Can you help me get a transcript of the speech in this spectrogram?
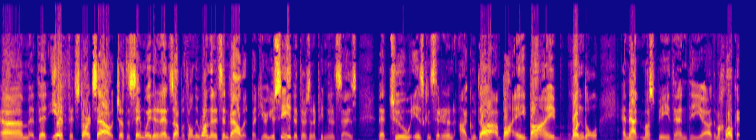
um, that if it starts out just the same way that it ends up with only one, then it's invalid. But here you see that there's an opinion that says that two is considered an aguda, a, a, a bundle, and that must be then the uh, the machloket.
